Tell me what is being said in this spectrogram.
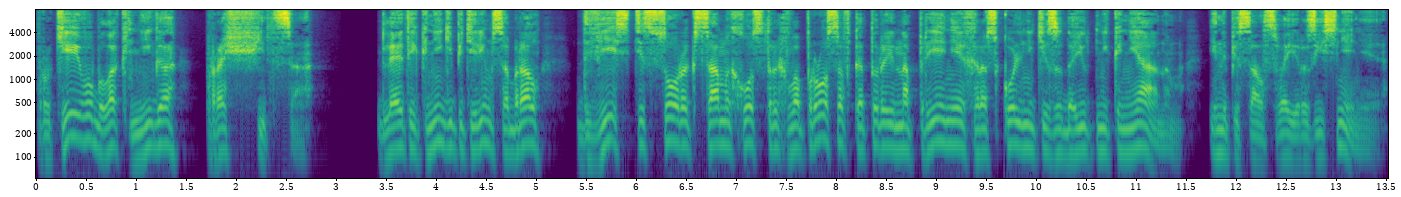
В руке его была книга «Прощиться». Для этой книги Петерим собрал 240 самых острых вопросов, которые на прениях раскольники задают никонианам, и написал свои разъяснения.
